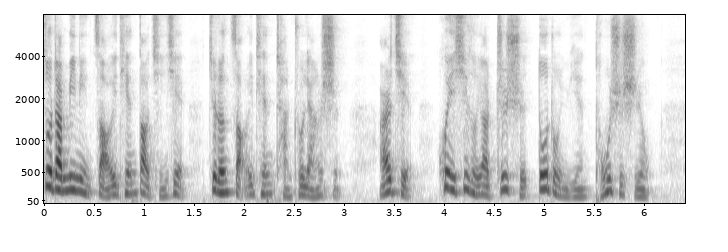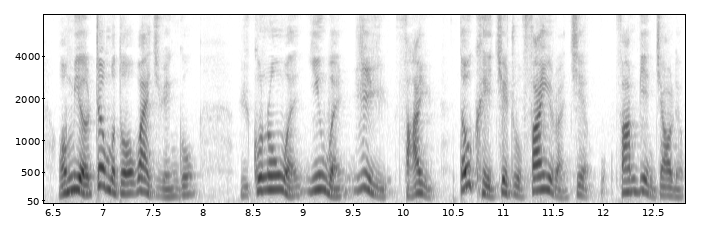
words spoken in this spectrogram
作战命令早一天到前线，就能早一天产出粮食。而且会议系统要支持多种语言同时使用。我们有这么多外籍员工，与公中文、英文、日语、法语都可以借助翻译软件方便交流。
